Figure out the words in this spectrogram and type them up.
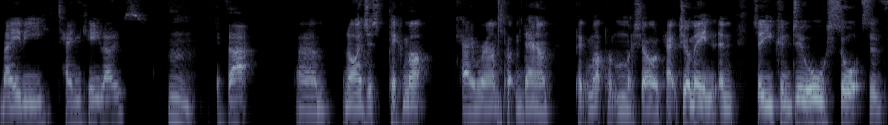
maybe ten kilos, Hmm. if that. Um, and I just pick them up, carry them around, put them down, pick them up, put them on my shoulder. Carry, do you know what I mean? And so you can do all sorts of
